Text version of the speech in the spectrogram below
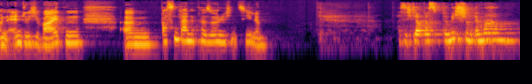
unendliche Weiten, ähm, was sind deine persönlichen Ziele? Also ich glaube, was für mich schon immer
